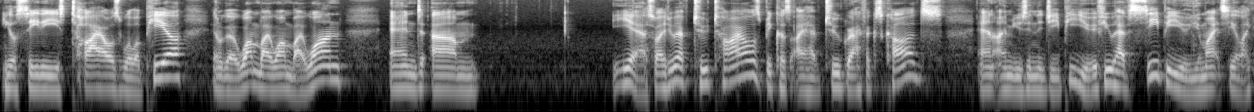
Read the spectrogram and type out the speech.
you'll see these tiles will appear. It'll go one by one by one. And um, yeah, so I do have two tiles because I have two graphics cards and I'm using the GPU. If you have CPU, you might see like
